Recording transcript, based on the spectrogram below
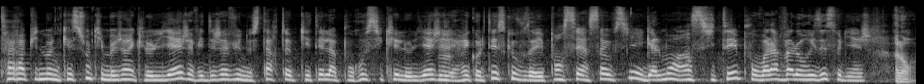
Très rapidement, une question qui me vient avec le liège. J'avais déjà vu une start-up qui était là pour recycler le liège et Mm. les récolter. Est-ce que vous avez pensé à ça aussi, également à inciter pour voilà, valoriser ce liège? Alors,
